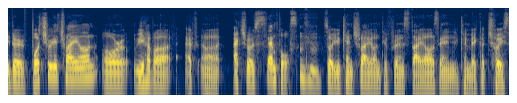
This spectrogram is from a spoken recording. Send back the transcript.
either virtually try on or we have a uh, actual samples. Mm-hmm. So you can try on different styles and you can make a choice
